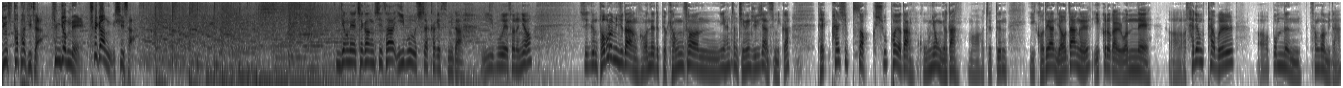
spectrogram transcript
뉴스타파 기자 김경래 최강 시사. 김경래 최강 시사 2부 시작하겠습니다. 2부에서는요. 지금 더불어민주당 원내대표 경선이 한참 진행 중이지 않습니까? 180석 슈퍼 여당, 공룡 여당, 뭐 어쨌든 이 거대한 여당을 이끌어갈 원내 어, 사령탑을 어, 뽑는 선거입니다.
